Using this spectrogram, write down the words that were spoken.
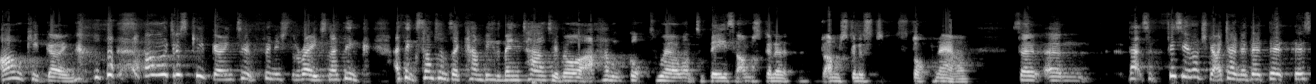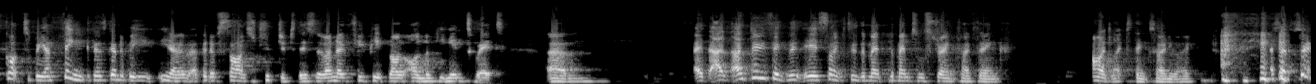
I will keep going. I will just keep going to finish the race. And I think I think sometimes I can be the mentality of, oh, I haven't got to where I want to be, so I'm just gonna I'm just gonna st- stop now. So um, that's physiologically. I don't know. There, there, has got to be. I think there's going to be you know a bit of science attributed to this. And I know a few people are, are looking into it. Um, I, I, do think that it's something to do with the, the mental strength. I think. I'd like to think so anyway. so, so,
